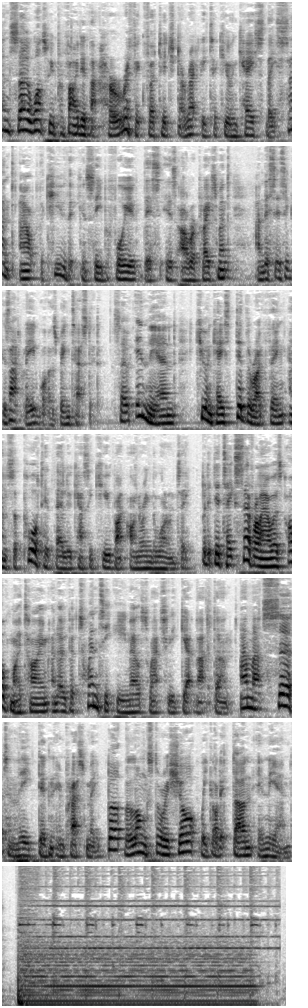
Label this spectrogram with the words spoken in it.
And so once we provided that horrific footage directly to Cue and Case, they sent out the cue that you can see before you. This is our replacement, and this is exactly what has been tested. So in the end, Cue and Case did the right thing and supported their Lucasi cue by honouring the warranty. But it did take several hours of my time and over 20 emails to actually get that done. And that certainly didn't impress me. But the long story short, we got it done in the end.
